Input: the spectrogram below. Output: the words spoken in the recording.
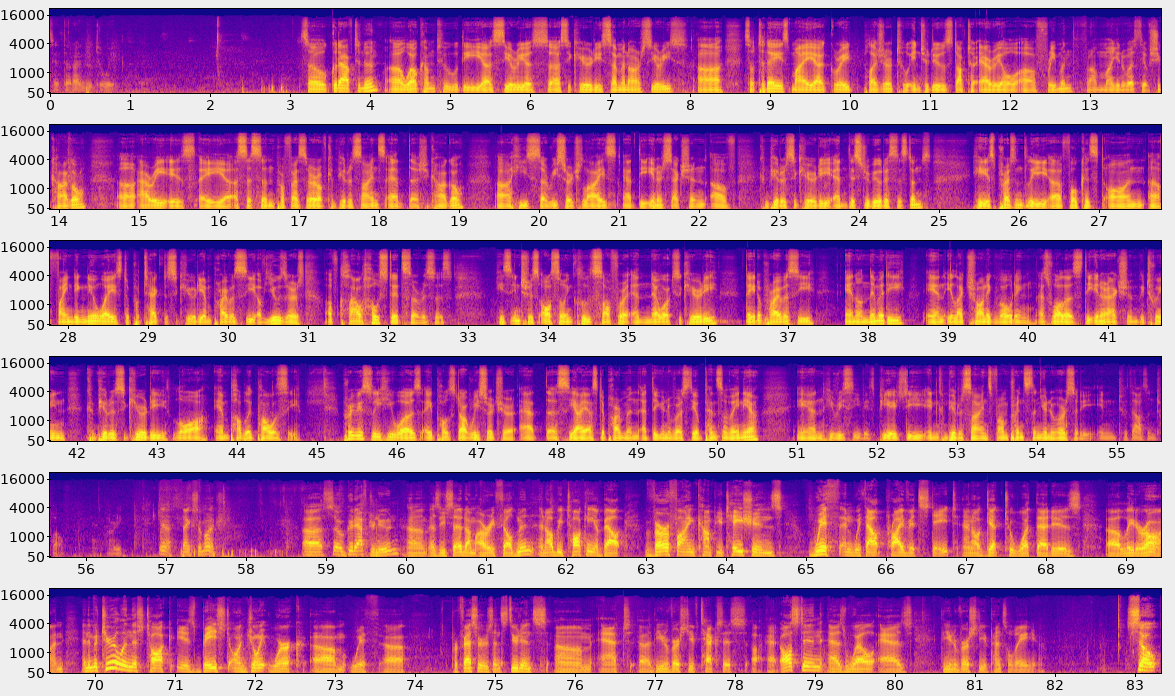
said that I need to wait. So good afternoon. Uh, welcome to the uh, Serious uh, Security Seminar Series. Uh, so today is my uh, great pleasure to introduce Dr. Ariel uh, Feldman from University of Chicago. Ari is a assistant professor of computer science at the Chicago. his research lies at the intersection of computer security and distributed systems. He is presently uh, focused on uh, finding new ways to protect the security and privacy of users of cloud hosted services. His interests also include software and network security, data privacy, anonymity, and electronic voting, as well as the interaction between computer security, law, and public policy. Previously, he was a postdoc researcher at the CIS department at the University of Pennsylvania and he received his PhD in computer science from Princeton University in 2012. Ari? Yeah, thanks so much. Uh, so, good afternoon. Um, as you said, I'm Ari Feldman, and I'll be talking about verifying computations with and without private state, and I'll get to what that is uh, later on. And the material in this talk is based on joint work um, with uh, professors and students um, at uh, the University of Texas uh, at Austin, as well as the University of Pennsylvania. So,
